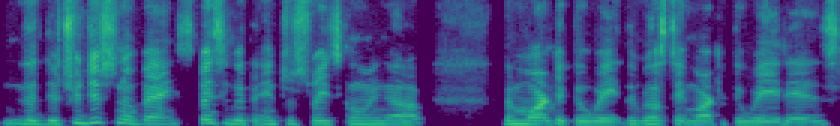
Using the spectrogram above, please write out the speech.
the, the traditional banks, especially with the interest rates going up, the market the way the real estate market the way it is,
